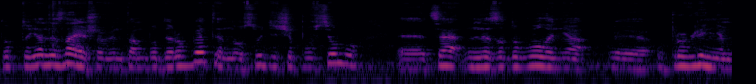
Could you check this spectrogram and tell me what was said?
Тобто я не знаю, що він там буде робити, але судячи по всьому, е, це незадоволення е, управлінням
